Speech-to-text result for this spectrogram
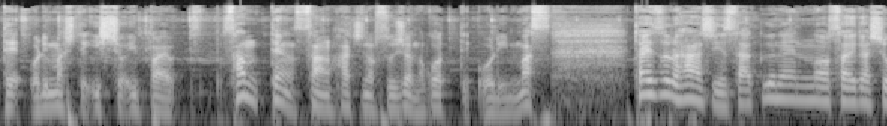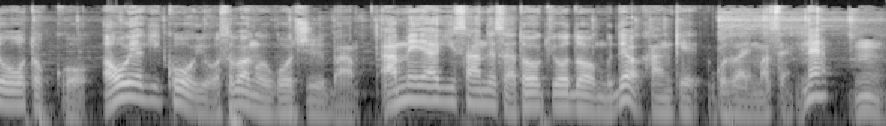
ておりまして、1勝1敗、3.38の数字は残っております。対する阪神、昨年の最多勝男、青柳紅葉、背番号50番、雨柳さんですが、東京ドームでは関係ございませんね。うん。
